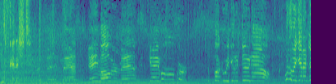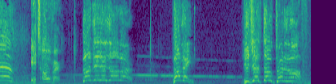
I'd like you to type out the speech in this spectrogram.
You finished? That's it, man. Game over, man. It's game over. What the fuck are we gonna do now? What are we gonna do? It's over. Nothing is over! Nothing! You just don't turn it off!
